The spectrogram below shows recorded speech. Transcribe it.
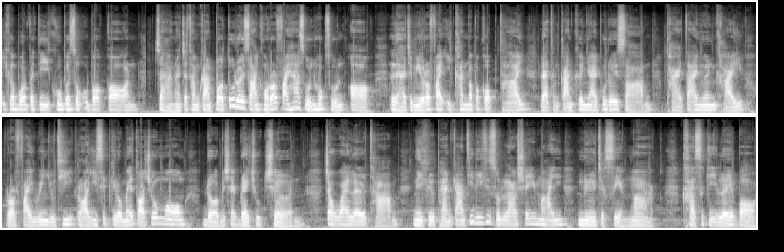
อีกขบวนไปตีคู่ผสมอุปกรณ์ จากนั้นจะทำการปลดตู้โดยสารของรถไฟ 5060 ออก และจะมีรถไฟอีกคันมาประกบท้าย และทำการเคลื่อนย้ายผู้โดยสาร ภายใต้เงื่อนไข รถไฟวิ่งอยู่ที่ 120 กิโลเมตรต่อชั่วโมง โดยไม่ใช้เบรกฉุกเฉิน เจ้าไวเลยถาม นี่คือแผนการที่ดีที่สุดแล้วใช่ไหม เนื่อจากเสียงมาก คาสกิเลยบอก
